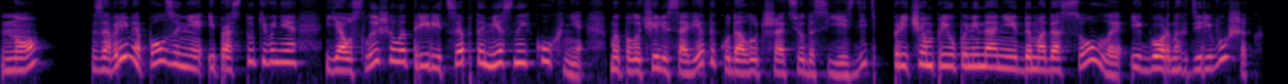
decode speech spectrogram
Но за время ползания и простукивания я услышала три рецепта местной кухни. Мы получили советы, куда лучше отсюда съездить, причем при упоминании Домодосоллы и горных деревушек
